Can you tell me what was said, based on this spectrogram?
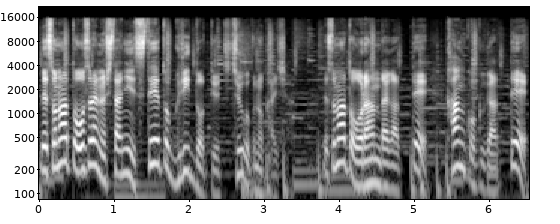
でその後オーストラリアの下にステートグリッドっていう中国の会社。でその後オランダがあって韓国があって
